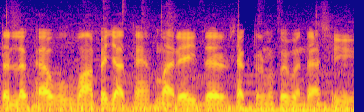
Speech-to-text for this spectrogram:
تعلق ہے وہ وہاں پہ جاتے ہیں۔ ہمارے ادھر سیکٹر میں کوئی بندہ ایسی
